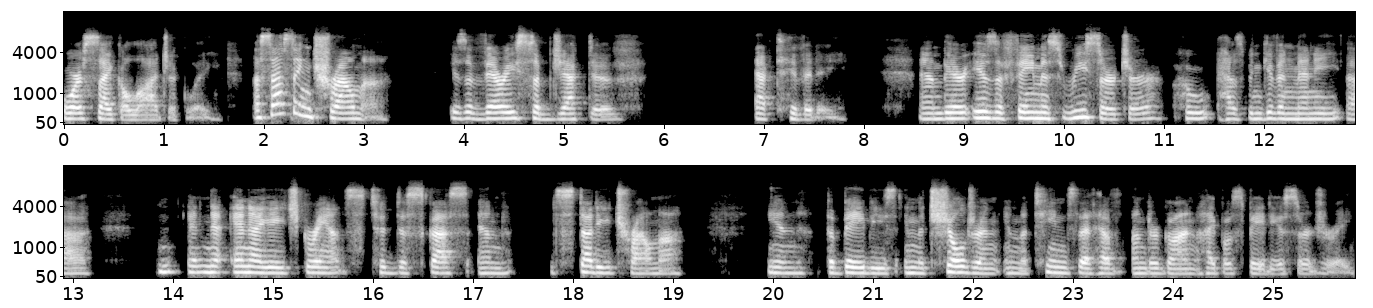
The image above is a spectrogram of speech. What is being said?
or psychologically? Assessing trauma is a very subjective activity. And there is a famous researcher who has been given many uh, NIH grants to discuss and study trauma in the babies, in the children, in the teens that have undergone hypospadia surgery.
